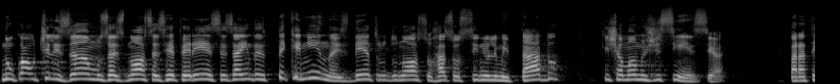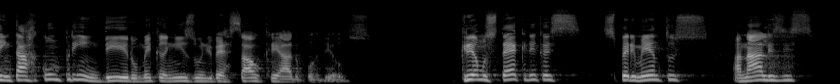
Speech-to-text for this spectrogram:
no qual utilizamos as nossas referências ainda pequeninas dentro do nosso raciocínio limitado, que chamamos de ciência, para tentar compreender o mecanismo universal criado por Deus. Criamos técnicas, experimentos, análises,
